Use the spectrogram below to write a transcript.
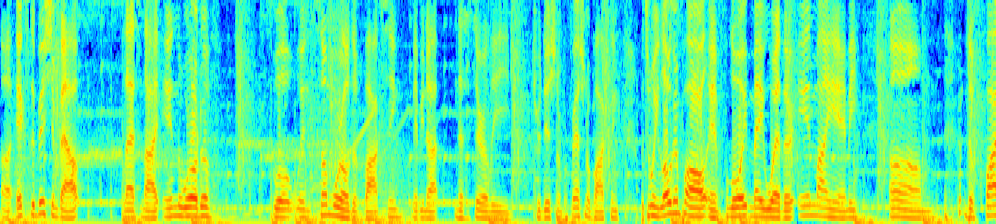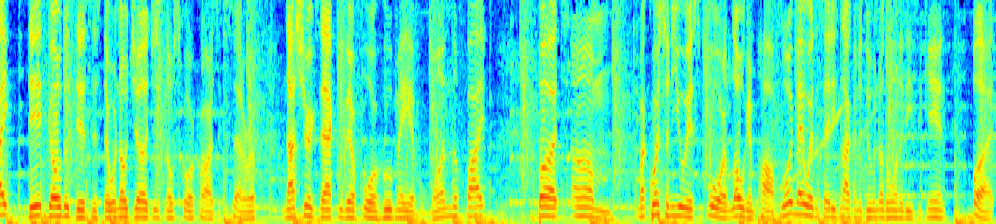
uh, exhibition bout last night in the world of well in some world of boxing maybe not necessarily traditional professional boxing between Logan Paul and Floyd Mayweather in Miami um, the fight did go the distance there were no judges no scorecards etc not sure exactly therefore who may have won the fight but um, my question to you is for Logan Paul Floyd Mayweather said he's not going to do another one of these again but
